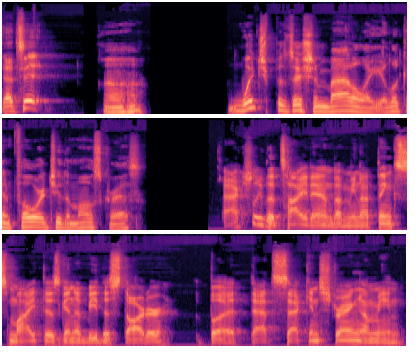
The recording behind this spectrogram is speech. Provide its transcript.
That's it. Uh huh. Which position battle are you looking forward to the most, Chris? Actually, the tight end. I mean, I think Smythe is going to be the starter, but that second string, I mean,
